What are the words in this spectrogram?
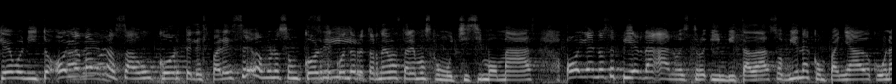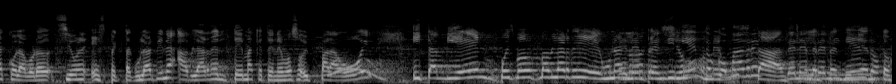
Qué bonito. Oigan, vámonos a un corte, ¿les parece? Vámonos a un corte. Sí. Cuando retornemos estaremos con muchísimo más. Oigan, no se pierda a nuestro invitadazo, bien acompañado con una colaboración espectacular. Viene a hablar del tema que tenemos hoy para hoy. Y también, pues, va, va a hablar de una El nueva emprendimiento, canción. Comadre. Del El emprendimiento. emprendimiento.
